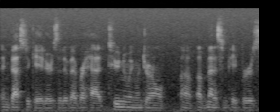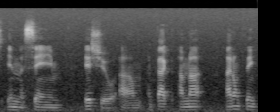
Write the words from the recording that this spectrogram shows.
investigators that have ever had two New England Journal uh, of Medicine papers in the same issue. Um, in fact, I'm not, I don't think,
